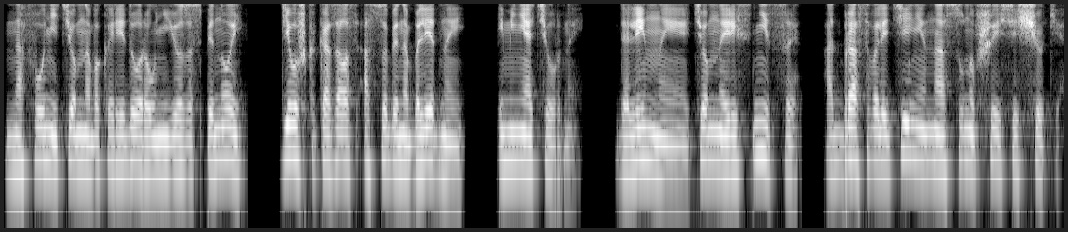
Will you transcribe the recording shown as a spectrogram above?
На фоне темного коридора у нее за спиной девушка казалась особенно бледной и миниатюрной. Длинные темные ресницы отбрасывали тени на осунувшиеся щеки.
